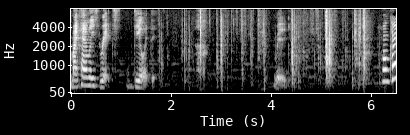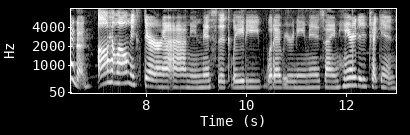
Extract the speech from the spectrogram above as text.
My family's rich. Deal with it. Rude. Okay then. Oh, hello, Mr. Uh, I mean, Mrs. Lady, whatever your name is. I'm here to check in.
